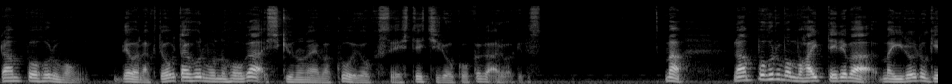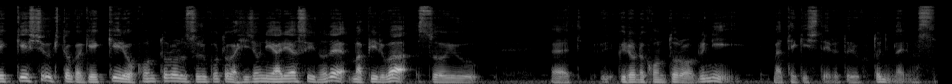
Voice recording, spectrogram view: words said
卵胞ホルモンではなくて黄体ホルモンの方が子宮の内膜を抑制して治療効果があるわけです。まあ卵胞ホルモンも入っていれば、ま、いろいろ月経周期とか月経量をコントロールすることが非常にやりやすいので、まあ、ピルはそういう、えいろんなコントロールに、まあ、適しているということになります、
